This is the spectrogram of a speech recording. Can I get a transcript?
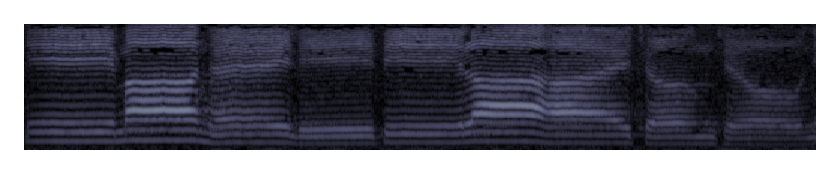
以马内利必来拯救你。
